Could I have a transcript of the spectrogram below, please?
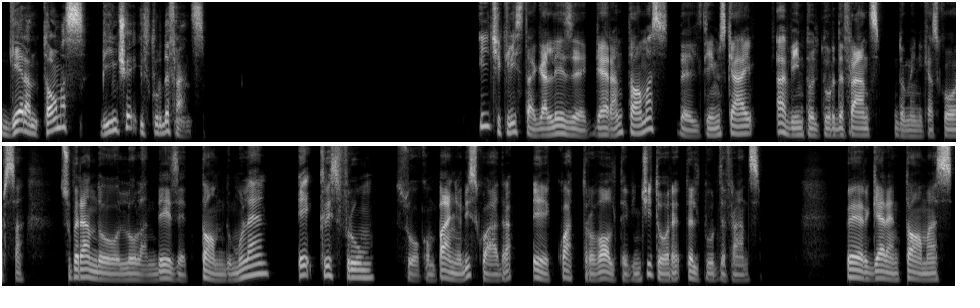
Geraint Thomas vince il Tour de France. Il ciclista gallese Geraint Thomas del Team Sky ha vinto il Tour de France domenica scorsa, superando l'olandese Tom Dumoulin e Chris Froome, suo compagno di squadra e quattro volte vincitore del Tour de France. Per Geraint Thomas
